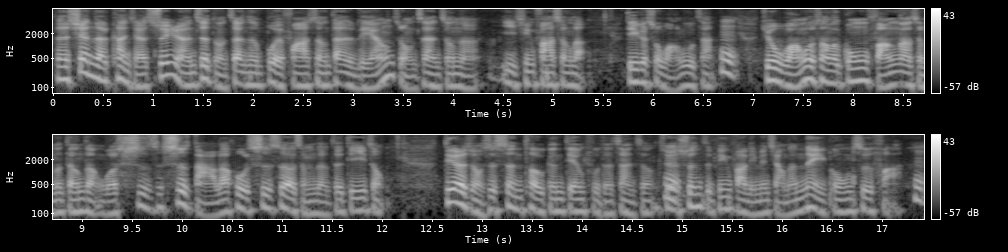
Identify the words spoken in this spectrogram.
但现在看起来，虽然这种战争不会发生，但是两种战争呢已经发生了。第一个是网络战，嗯，就网络上的攻防啊什么等等，我试试打了或试射什么的，这第一种。第二种是渗透跟颠覆的战争，就是《孙子兵法》里面讲的内功之法。嗯，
